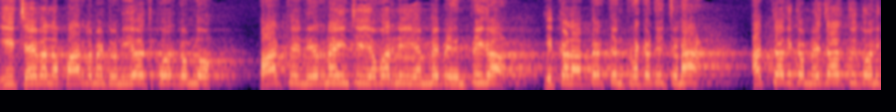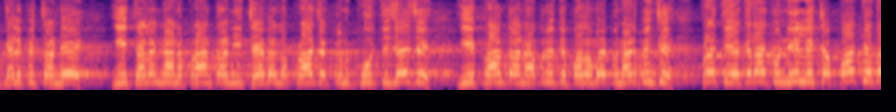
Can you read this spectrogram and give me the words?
ఈ చేవల్ల పార్లమెంటు నియోజకవర్గంలో పార్టీ నిర్ణయించి ఎవరిని ఎంఏ ఎంపీగా ఇక్కడ అభ్యర్థిని ప్రకటించినా అత్యధిక మెజార్టీతో గెలిపించండి. ఈ తెలంగాణ ప్రాంతాన్ని చేవెళ్ళ చేవెళ్ళ ప్రాజెక్టును పూర్తి చేసి ఈ ప్రాంతాన్ని అభివృద్ధి పదం వైపు నడిపించి ప్రతి ఎకరాకు నీళ్ళిచ్చే బాధ్యత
